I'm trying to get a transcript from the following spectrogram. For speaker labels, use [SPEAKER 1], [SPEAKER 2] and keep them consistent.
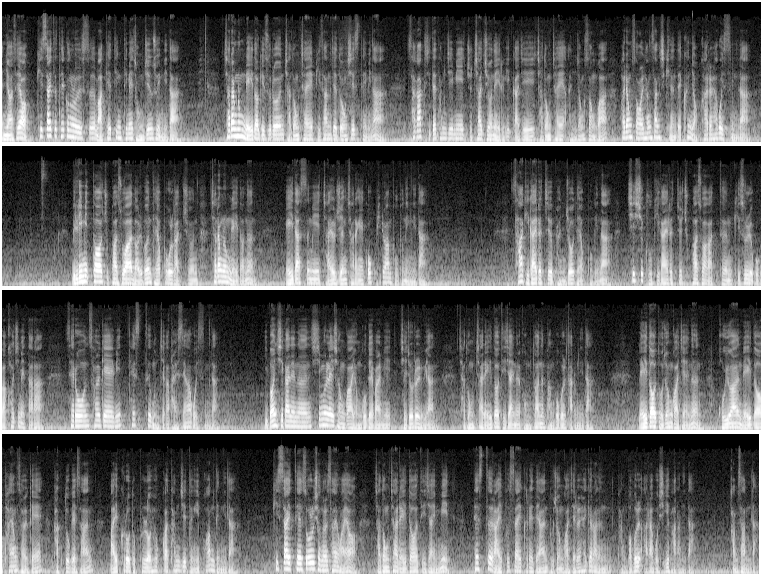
[SPEAKER 1] 안녕하세요. 키사이트 테크놀로지스 마케팅팀의 정진수입니다. 차량용 레이더 기술은 자동차의 비상제동 시스템이나 사각지대 탐지 및 주차 지원에 이르기까지 자동차의 안정성과 활용성을 향상시키는 데 큰 역할을 하고 있습니다. 밀리미터 주파수와 넓은 대역폭을 갖춘 차량용 레이더는 에이다스 및 자율주행 차량에 꼭 필요한 부분입니다. 4GHz 변조 대역폭이나 79GHz 주파수와 같은 기술 요구가 커짐에 따라 새로운 설계 및 테스트 문제가 발생하고 있습니다. 이번 시간에는 시뮬레이션과 연구 개발 및 제조를 위한 자동차 레이더 디자인을 검토하는 방법을 다룹니다. 레이더 도전 과제에는 고유한 레이더 파형 설계, 각도 계산, 마이크로 도플러 효과 탐지 등이 포함됩니다. 키사이트의 솔루션을 사용하여 자동차 레이더 디자인 및 테스트 라이프 사이클에 대한 도전 과제를 해결하는 방법을 알아보시기 바랍니다. 감사합니다.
